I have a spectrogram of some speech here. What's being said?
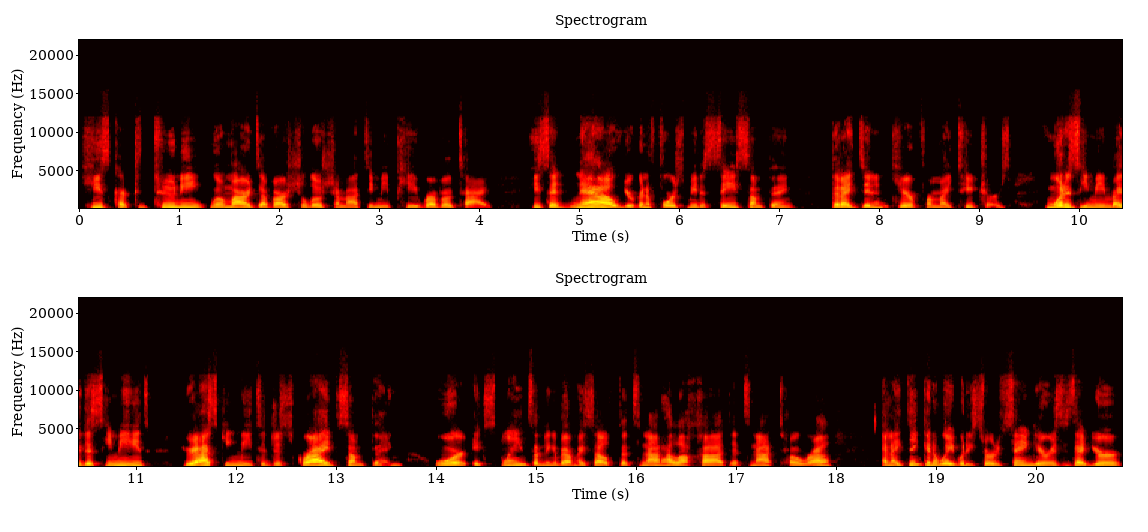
He's kakatuni lomar davar shalosh shamati mi pi ravotai. He said, now you're going to force me to say something that I didn't hear from my teachers. And what does he mean by this? He means you're asking me to describe something or explain something about myself that's not halacha, that's not Torah. And I think, in a way, what he's sort of saying here is, is that you're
